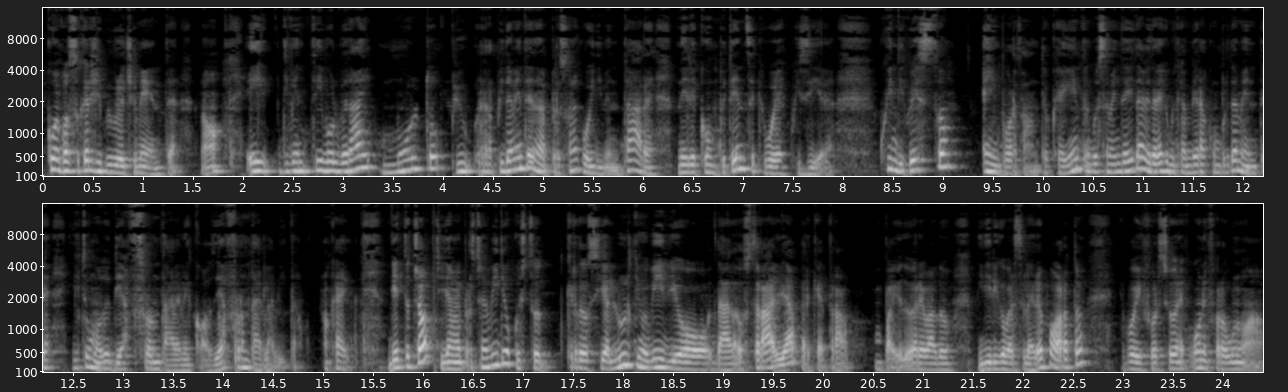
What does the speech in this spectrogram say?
come posso crescere più velocemente, no? E ti evolverai molto più rapidamente nella persona che vuoi diventare, nelle competenze che vuoi acquisire. Quindi questo è importante, ok? Entra in questa mentalità e vedrai come cambierà completamente il tuo modo di affrontare le cose, di affrontare la vita, ok? Detto ciò, ci vediamo al prossimo video, questo credo sia l'ultimo video dall'Australia perché tra un paio d'ore vado, mi dirigo verso l'aeroporto e poi forse o ne farò uno a,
